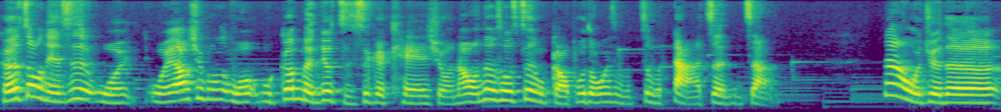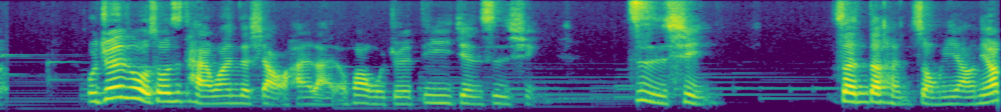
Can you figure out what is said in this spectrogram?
可是重点是我我要去工作，我我根本就只是个 casual，然后我那时候真的搞不懂为什么这么大阵仗。那我觉得，我觉得如果说是台湾的小孩来的话，我觉得第一件事情，自信。真的很重要，你要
